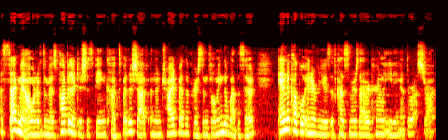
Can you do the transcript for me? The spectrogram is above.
a segment on one of the most popular dishes being cooked by the chef and then tried by the person filming the webisode, and a couple interviews of customers that are currently eating at the restaurant.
